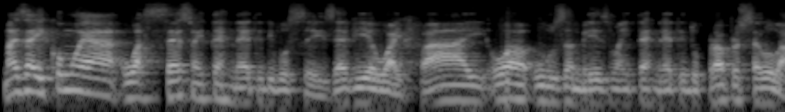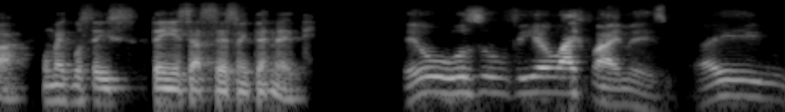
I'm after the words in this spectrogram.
Mas aí, como é a, o acesso à internet de vocês? É via Wi-Fi ou a, usa mesmo a internet do próprio celular? Como é que vocês têm esse acesso à internet? Eu uso via Wi-Fi mesmo. Aí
